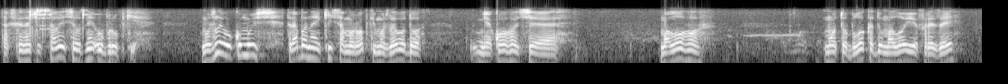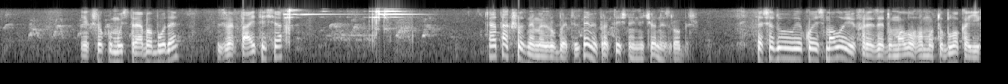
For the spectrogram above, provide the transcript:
Так сказати, сталися одні обрубки. Можливо, комусь треба на якісь саморобки, можливо, до якогось е, малого мотоблока, до малої фрези. Якщо комусь треба буде, звертайтеся. А так що з ними зробити? З ними практично нічого не зробиш. Це ще до якоїсь малої фрези, до малого мотоблока їх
